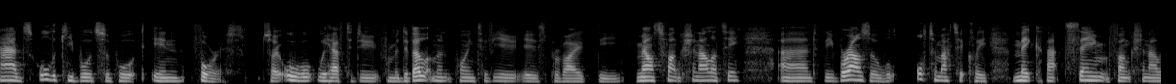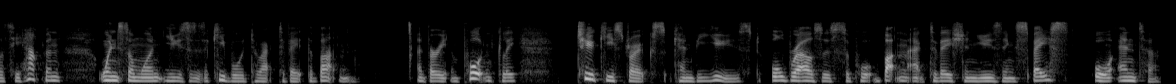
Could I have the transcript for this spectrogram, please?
adds all the keyboard support in for us. So all we have to do from a development point of view is provide the mouse functionality and the browser will automatically make that same functionality happen when someone uses a keyboard to activate the button. And very importantly, two keystrokes can be used. All browsers support button activation using space or enter.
